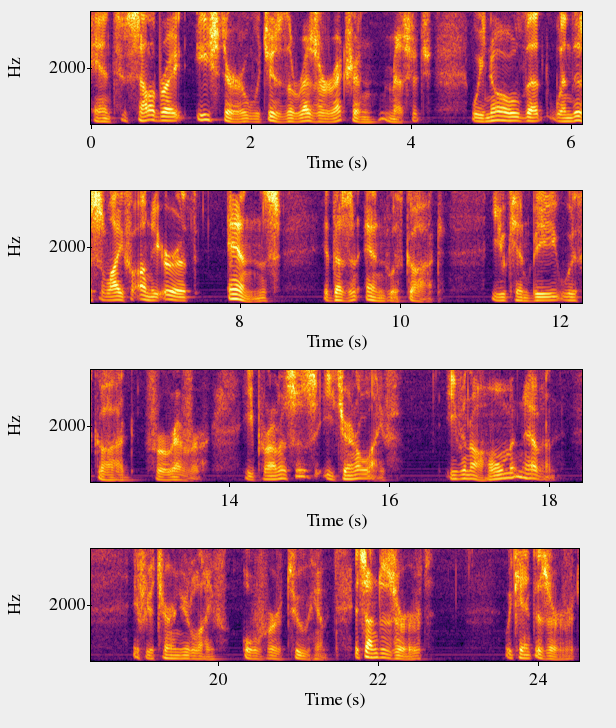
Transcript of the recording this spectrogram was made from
And to celebrate Easter, which is the resurrection message, we know that when this life on the earth ends, it doesn't end with God. You can be with God forever. He promises eternal life, even a home in heaven, if you turn your life over to Him. It's undeserved. We can't deserve it.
